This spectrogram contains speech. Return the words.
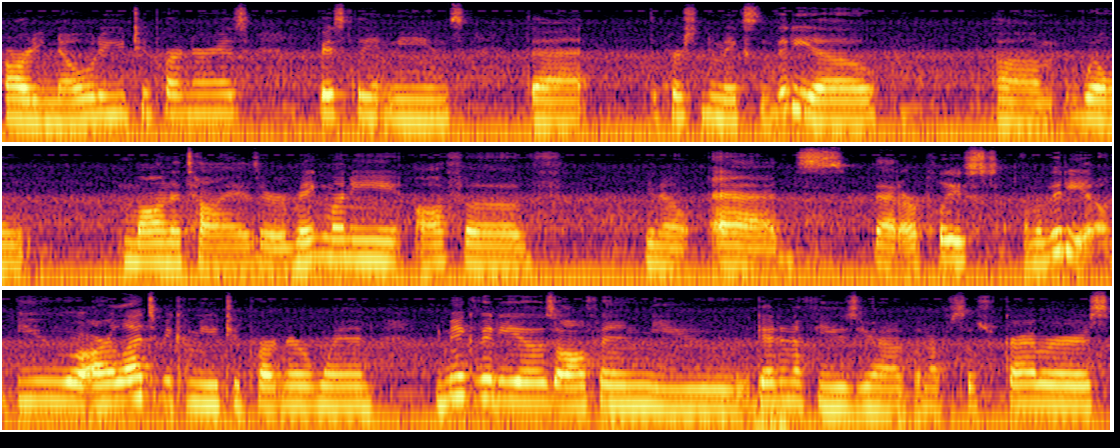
already know what a YouTube partner is. Basically, it means that the person who makes the video um, will monetize or make money off of, you know, ads that are placed on the video. You are allowed to become a YouTube partner when you make videos often, you get enough views, you have enough subscribers,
